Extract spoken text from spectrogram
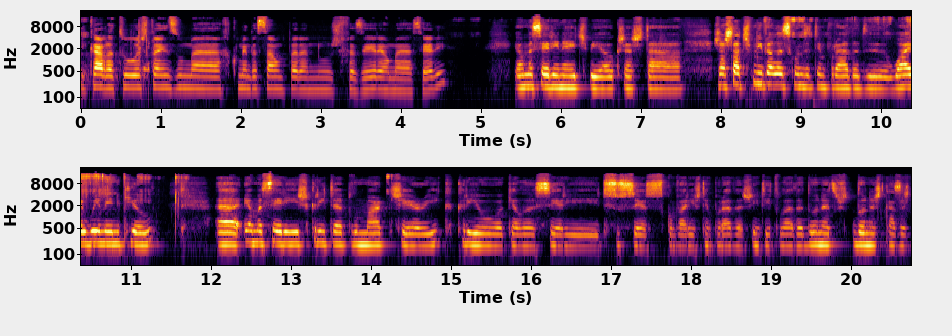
E Carla, tu hoje tens uma recomendação para nos fazer? É uma série? É uma série na HBO que já está, já está disponível a segunda temporada de Why Women Kill. Uh, é uma série escrita pelo Mark Cherry, que criou aquela série de sucesso com várias temporadas intitulada Donas, Donas de Casas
